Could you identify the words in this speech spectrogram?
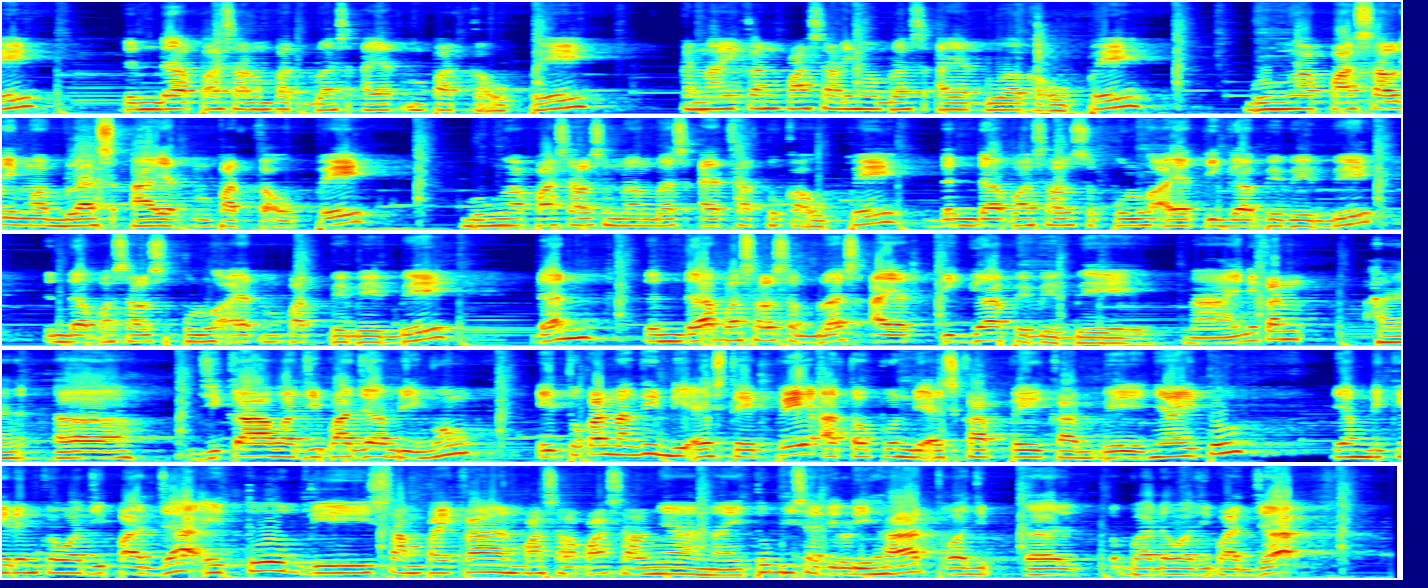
denda pasal 14 ayat 4 KUP, kenaikan pasal 15 ayat 2 KUP, bunga pasal 15 ayat 4 KUP, bunga pasal 19 ayat 1 KUP, denda pasal 10 ayat 3 PBB, denda pasal 10 ayat 4 PBB, dan denda pasal 11 ayat 3 PBB. Nah, ini kan eh, jika wajib pajak bingung, itu kan nanti di STP ataupun di SKP KB-nya itu yang dikirim ke wajib pajak itu disampaikan pasal-pasalnya. Nah, itu bisa dilihat wajib eh, pada wajib pajak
